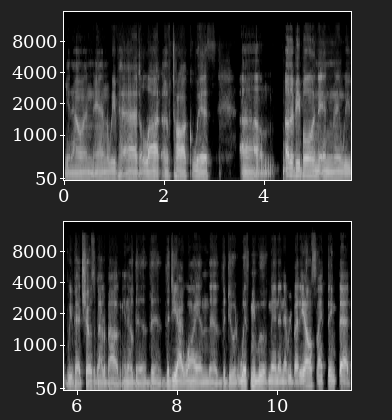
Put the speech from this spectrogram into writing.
you know, and and we've had a lot of talk with um, other people, and, and and we've we've had shows about about you know the the the DIY and the the do it with me movement and everybody else, and I think that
